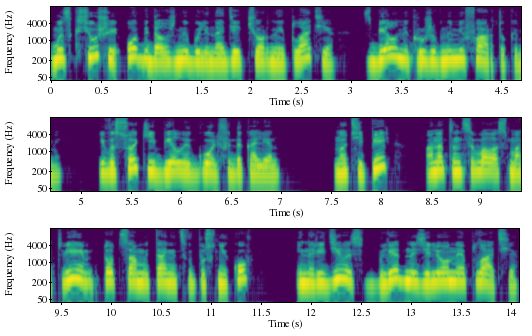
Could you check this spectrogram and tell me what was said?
Мы с Ксюшей обе должны были надеть черные платья с белыми кружевными фартуками и высокие белые гольфы до колен. Но теперь она танцевала с Матвеем тот самый танец выпускников и нарядилась в бледно-зеленое платье,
